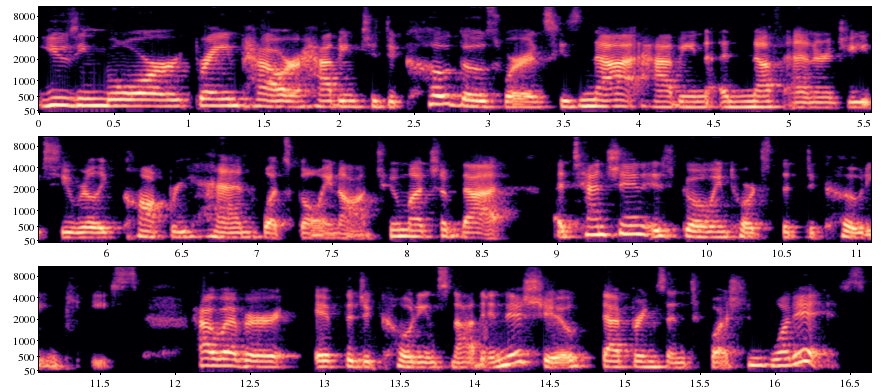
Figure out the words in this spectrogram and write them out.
using more brain power having to decode those words. He's not having enough energy to really comprehend what's going on. Too much of that attention is going towards the decoding piece. However, if the decoding's not an issue, that brings into question what is.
